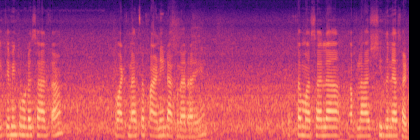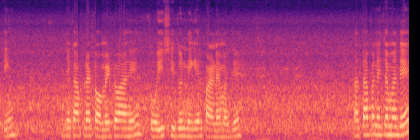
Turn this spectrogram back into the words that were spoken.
इथे मी थोडंसं आता वाटणाचं पाणी टाकणार आहे. फक्त मसाला आपला हा शिजण्यासाठी जे का आपला टॉमॅटो आहे तोही शिजून निघेल पाण्यामध्ये. आता आपण याच्यामध्ये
